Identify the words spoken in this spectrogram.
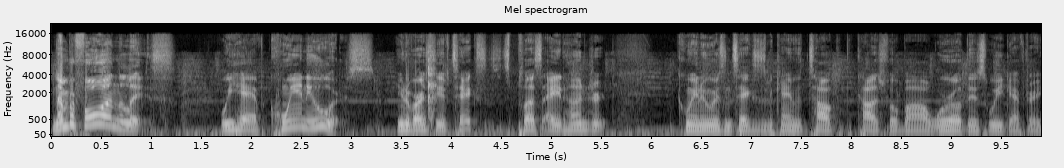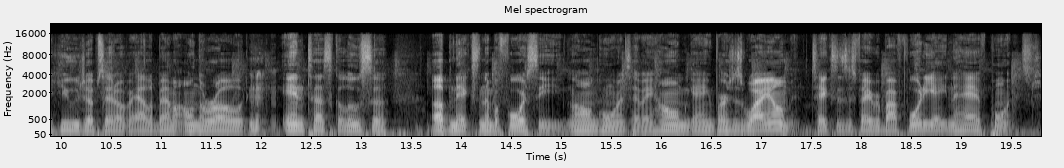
Number four on the list, we have Quinn Ewers, University of Texas. It's plus 800. Quinn Ewers in Texas became the talk of the college football world this week after a huge upset over Alabama on the road in Tuscaloosa. Up next, number four seed, Longhorns have a home game versus Wyoming. Texas is favored by 48 and a half points.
